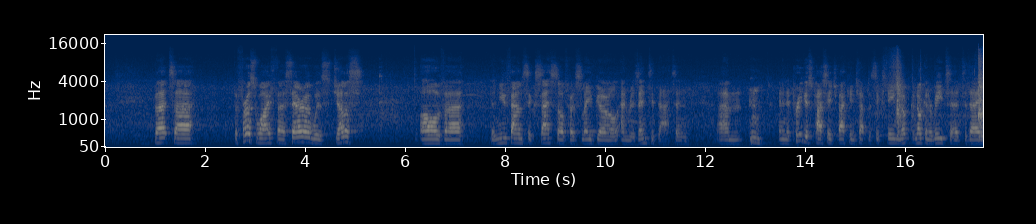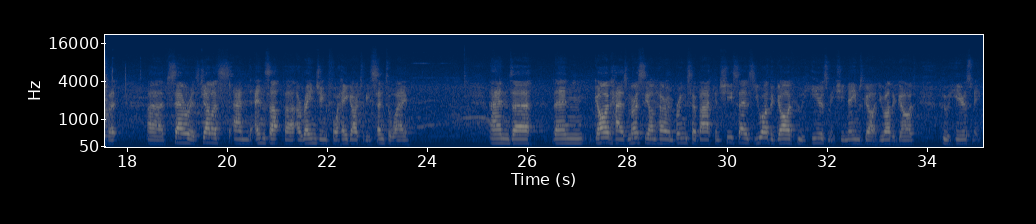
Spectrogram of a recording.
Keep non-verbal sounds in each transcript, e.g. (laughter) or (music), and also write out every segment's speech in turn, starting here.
But uh, the first wife, uh, Sarah, was jealous of uh, the newfound success of her slave girl and resented that. And, um, (clears throat) and in a previous passage back in chapter 16, we're not, not going to read uh, today, but uh, Sarah is jealous and ends up uh, arranging for Hagar to be sent away. And uh, then God has mercy on her and brings her back, and she says, You are the God who hears me. She names God. You are the God who hears me.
